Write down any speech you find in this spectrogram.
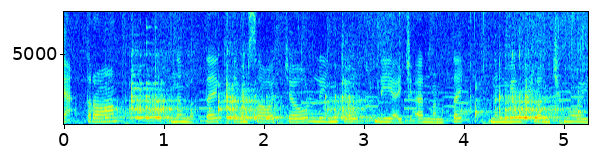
ចាក់ត្រប់និងម្ទេសខ្ទឹមសចូលលីងចូលគ្នាឲ្យឆ្អិនបន្តិច និងមានក្លិនឈ្ងុយ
